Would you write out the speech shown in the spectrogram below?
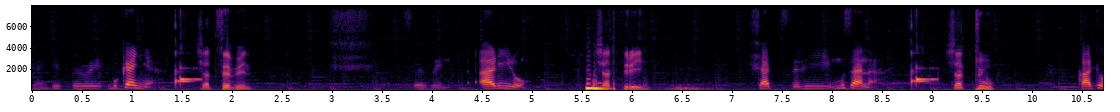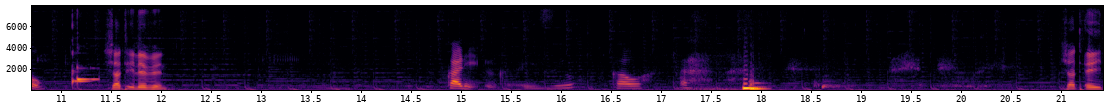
23 bukenya Shot 7. 7 aliro Shot 3. Shirt 3 musana Shirt 2. kato Shirt 11. kali kawa Shirt 8.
